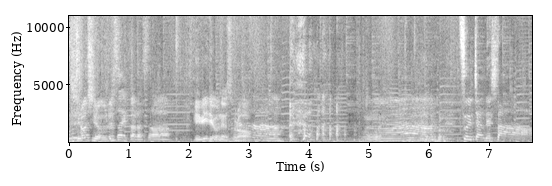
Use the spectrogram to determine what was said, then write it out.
白白うるさいからさビビるよねそら。つーちゃんでした。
